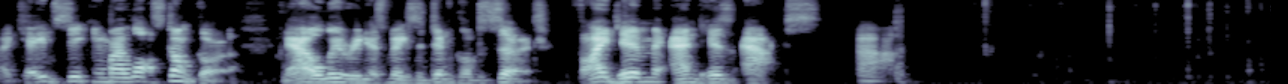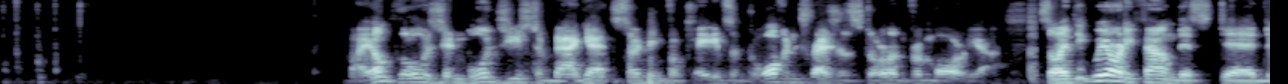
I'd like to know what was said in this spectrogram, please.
I came seeking my lost uncle. Now weariness makes it difficult to search. Find him and his axe. Ah. My uncle was in woods east of Baguette, searching for caves of dwarven treasures stolen from Moria. So I think we already found this dead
